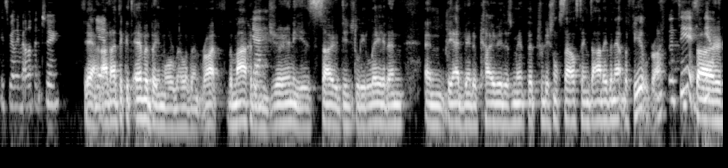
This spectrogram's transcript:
is really relevant too. Yeah, yeah, I don't think it's ever been more relevant, right? The marketing yeah. journey is so digitally led, and and the advent of COVID has meant that traditional sales teams aren't even out in the field, right? That's it. So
